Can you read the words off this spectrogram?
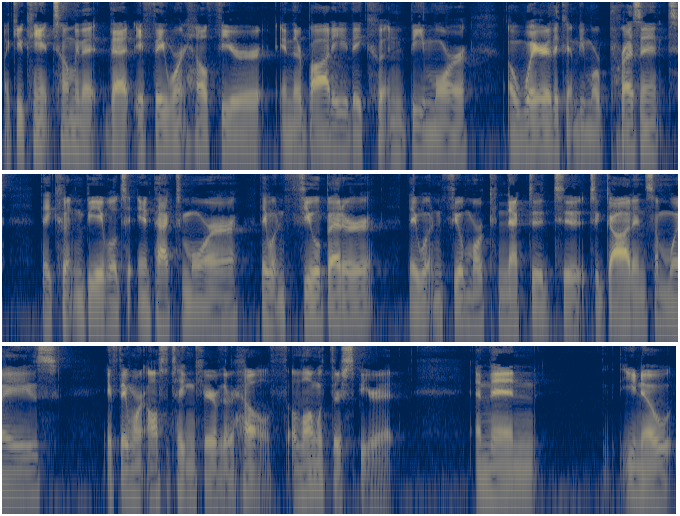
Like you can't tell me that that if they weren't healthier in their body, they couldn't be more aware. They couldn't be more present. They couldn't be able to impact more. They wouldn't feel better they wouldn't feel more connected to, to God in some ways if they weren't also taking care of their health along with their spirit. And then, you know,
